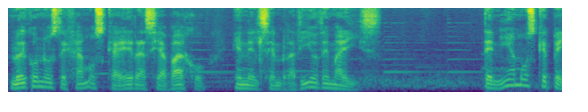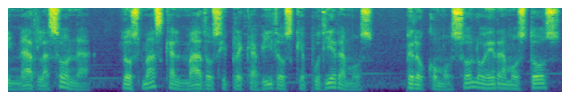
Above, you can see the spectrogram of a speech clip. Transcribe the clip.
luego nos dejamos caer hacia abajo, en el sembradío de maíz. Teníamos que peinar la zona, los más calmados y precavidos que pudiéramos, pero como solo éramos dos,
